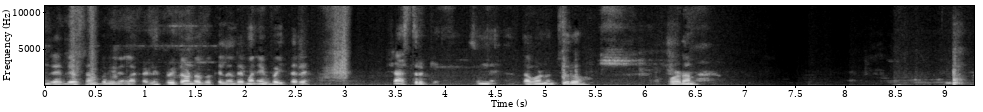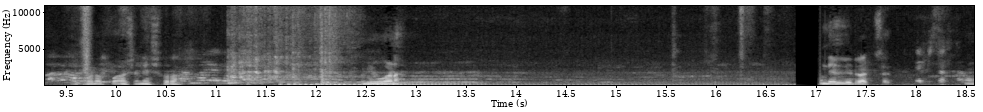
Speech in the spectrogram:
ಅಂದರೆ ದೇವಸ್ಥಾನ ಬಂದಿದ್ದೆಲ್ಲ ಕಡಲೆಪುರಿ ತೊಗೊಂಡೋಗ್ಬೇಕು ಅಂದ್ರೆ ಮನೆಗೆ ಬೈತಾರೆ. ಶಾಸ್ತ್ರಕ್ಕೆ ಸುಮ್ಮನೆ ತಗೊಂಡು ಒಂಚೂರು ಕೊಡಪ್ಪ ನೋಡಪ್ಪ ಶನೇಶ್ವರ. ನೀವು ಹೋಗೋಣ. ಒಂದು ಎರಡು ಲೀಟ್ರ್ ಹಾಕಿ ಸಾಕು? ಹ್ಞೂ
